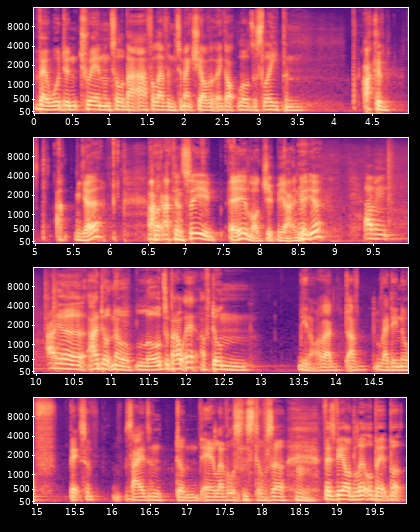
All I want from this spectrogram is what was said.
they wouldn't train until about half eleven to make sure that they got loads of sleep. And I could, I, yeah. I, Well- I can see a logic behind it, yeah. I mean, I uh, I don't know loads about it. I've done, you know, I, I've read enough bits of science and done A levels and stuff. So there's the odd little bit, but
